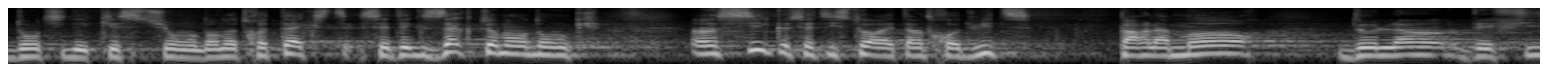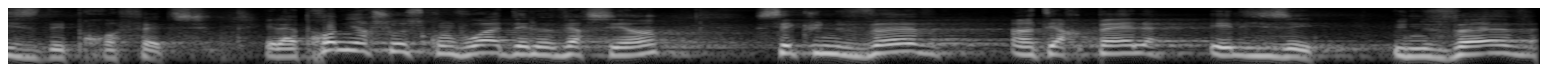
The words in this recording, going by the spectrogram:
dont il est question dans notre texte. C'est exactement donc ainsi que cette histoire est introduite par la mort de l'un des fils des prophètes. Et la première chose qu'on voit dès le verset 1, c'est qu'une veuve interpelle Élisée. Une veuve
